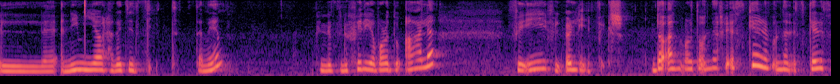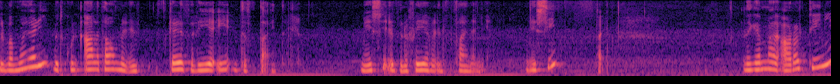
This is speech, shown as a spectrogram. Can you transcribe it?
الأنيميا والحاجات دي تزيد تمام؟ ال eosinophilia برضو أعلى في إيه في ال early infection ده برضو قلنا في الاسكاريس قلنا ال Ascaris ال pulmonary بتكون أعلى طبعا من الاسكاريس اللي هي إيه intestinal ماشي؟ ال eosinophilia في ال intestinal يعني. ماشي؟ طيب. نجمع الأعراض تاني.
